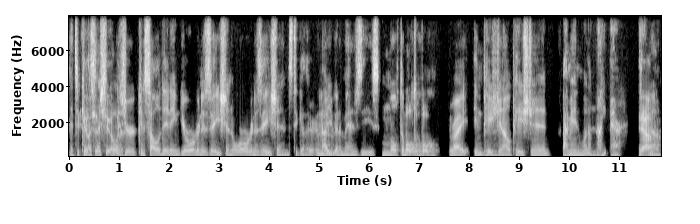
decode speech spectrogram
It's a killer, It's a especially killer. because you're consolidating your organization or organizations together. And now Mhm. you're going to manage these multiple, Multiple. right? Inpatient, outpatient. I mean, what a nightmare. Yeah. Yeah.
